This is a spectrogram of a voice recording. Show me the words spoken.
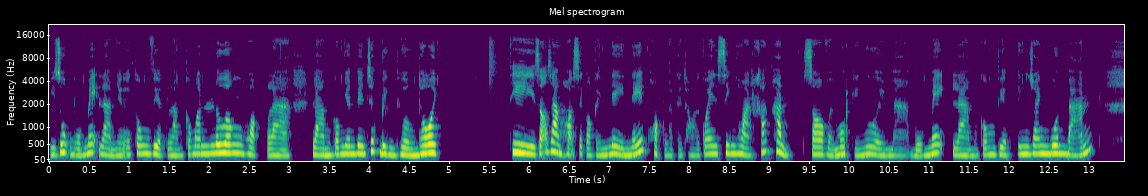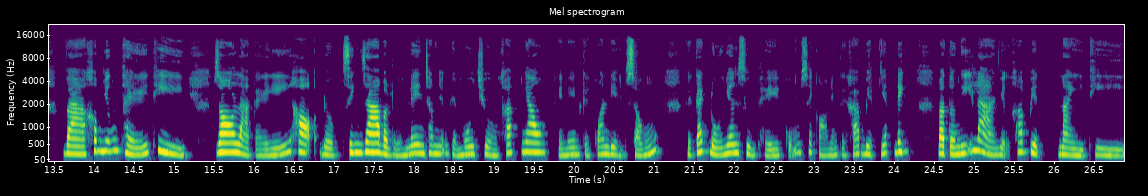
ví dụ bố mẹ làm những cái công việc làm công ăn lương hoặc là làm công nhân viên chức bình thường thôi thì rõ ràng họ sẽ có cái nề nếp hoặc là cái thói quen sinh hoạt khác hẳn so với một cái người mà bố mẹ làm công việc kinh doanh buôn bán. Và không những thế thì do là cái họ được sinh ra và lớn lên trong những cái môi trường khác nhau, thế nên cái quan điểm sống, cái cách đối nhân xử thế cũng sẽ có những cái khác biệt nhất định. Và tớ nghĩ là những khác biệt này thì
